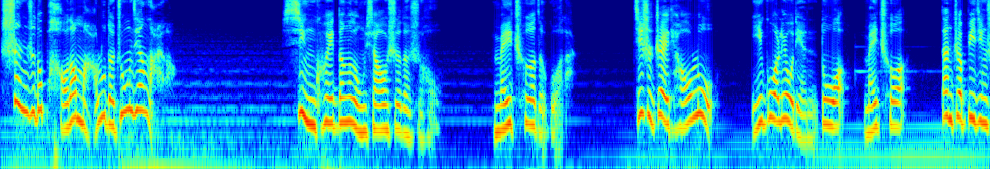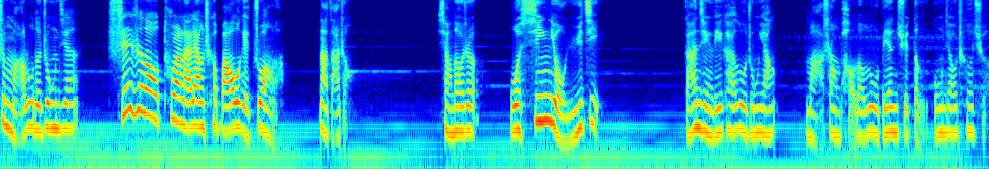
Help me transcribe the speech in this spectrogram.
甚至都跑到马路的中间来了。幸亏灯笼消失的时候，没车子过来。即使这条路一过六点多没车，但这毕竟是马路的中间。谁知道突然来辆车把我给撞了，那咋整？想到这，我心有余悸，赶紧离开路中央，马上跑到路边去等公交车去了。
